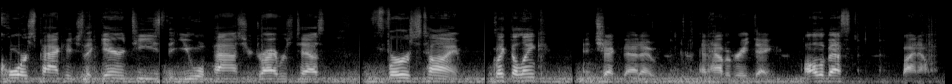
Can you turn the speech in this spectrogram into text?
course package that guarantees that you will pass your driver's test first time. Click the link and check that out and have a great day. All the best. Bye now.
